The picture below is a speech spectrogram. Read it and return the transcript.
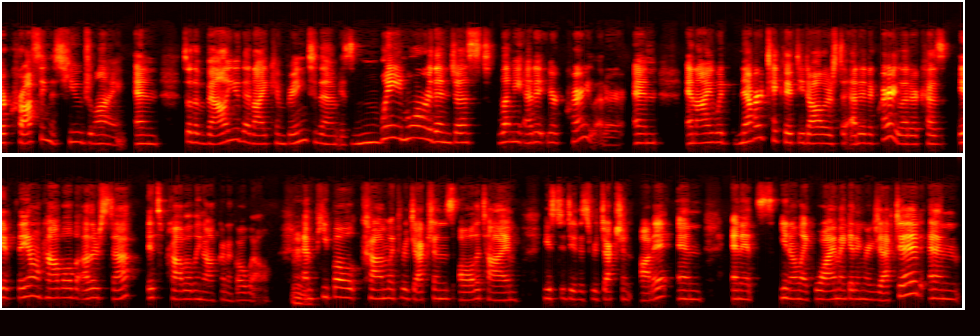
they're crossing this huge line. And so the value that i can bring to them is way more than just let me edit your query letter. And and I would never take $50 to edit a query letter because if they don't have all the other stuff, it's probably not going to go well. Mm. And people come with rejections all the time. Used to do this rejection audit and and it's, you know, like why am I getting rejected? And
